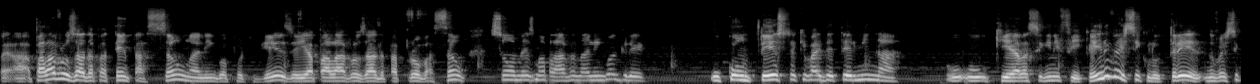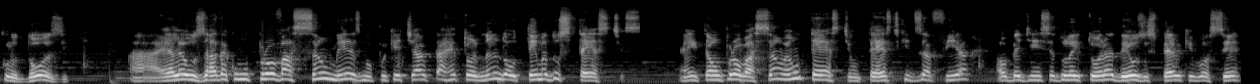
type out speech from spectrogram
a palavra usada para tentação na língua portuguesa e a palavra usada para provação são a mesma palavra na língua grega. O contexto é que vai determinar o, o que ela significa. E no versículo 3, no versículo 12, a, ela é usada como provação mesmo, porque Tiago está retornando ao tema dos testes. É, então, provação é um teste, um teste que desafia a obediência do leitor a Deus. Espero que você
